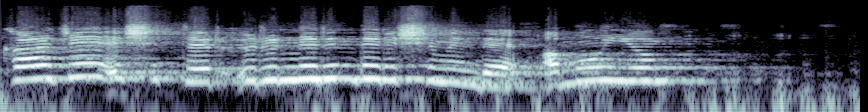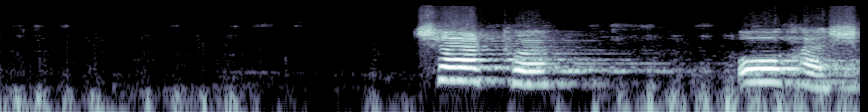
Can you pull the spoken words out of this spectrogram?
Kc eşittir. Ürünlerin derişiminde amonyum çarpı OH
